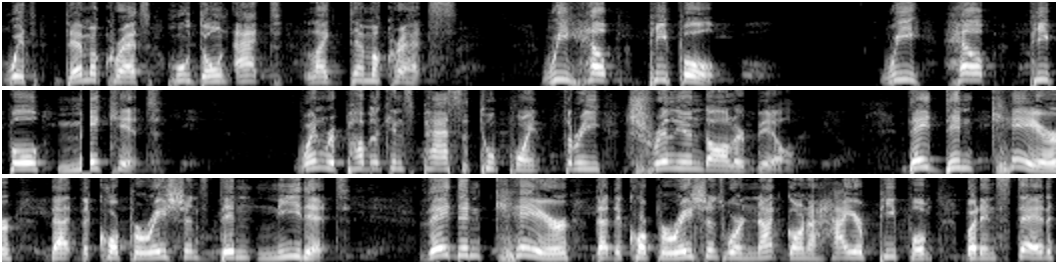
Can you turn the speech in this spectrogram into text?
with Democrats who don't act like Democrats? We help people. We help people make it. When Republicans passed the $2.3 trillion bill, they didn't care that the corporations didn't need it. They didn't care that the corporations were not going to hire people, but instead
